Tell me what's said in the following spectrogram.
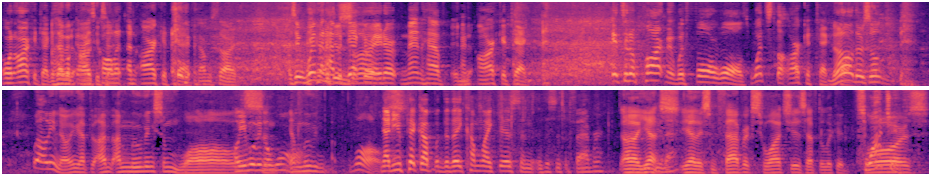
Oh, an architect. Is I that have what guys call it? An architect. I'm sorry. I say women have a Design- decorator, men have an architect. It's an apartment with four walls. What's the architect? No, part? there's a. Well, you know, you have to. I'm, I'm moving some walls. Oh, you're moving a wall. I'm moving walls. Now, do you pick up? Do they come like this, and this is the fabric? Uh, yes. Yeah, there's some fabric swatches. Have to look at Swatches? floors.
